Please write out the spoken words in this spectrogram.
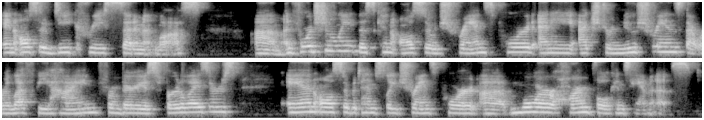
and also decrease sediment loss. Um, unfortunately, this can also transport any extra nutrients that were left behind from various fertilizers and also potentially transport uh, more harmful contaminants.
